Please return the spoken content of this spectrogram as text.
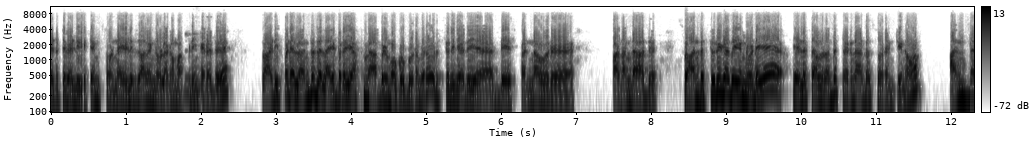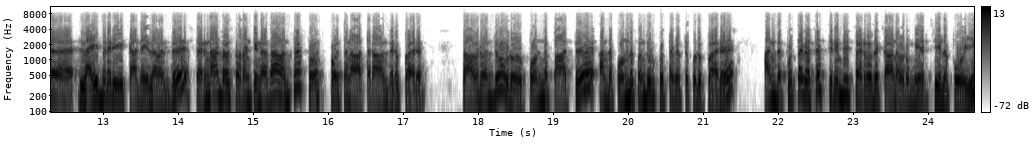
எடுத்து வெளியிட்டேன்னு சொன்னேன் எலிசாவின் உலகம் அப்படிங்கிறது. ஸோ அடிப்படையில வந்து இந்த லைப்ரரி ஆஃப் மேபிள் மொகபுருங்கிற ஒரு சிறுகதையை பேஸ் பண்ண ஒரு படம் தான் அது. ஸோ அந்த சிறுகதையினுடைய எழுத்தாளர் வந்து பெர்னாண்டோ சொரண்டினோ. அந்த லைப்ரரி கதையில வந்து பெர்னாண்டோ சொரண்டினோ தான் வந்து ஃபர்ஸ்ட் பர்சன் ஆத்தரா வந்து இருப்பாரு ஸோ அவர் வந்து ஒரு பொண்ணை பார்த்து அந்த பொண்ணுக்கு வந்து ஒரு புத்தகத்தை கொடுப்பாரு. அந்த புத்தகத்தை திரும்பி பெறதுக்கான ஒரு முயற்சியில போய்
